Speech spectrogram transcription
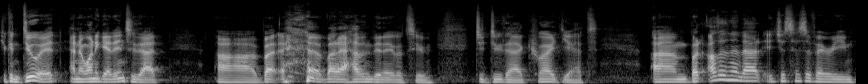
You can do it, and I want to get into that, uh, but but I haven't been able to to do that quite yet. Um, but other than that, it just has a very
